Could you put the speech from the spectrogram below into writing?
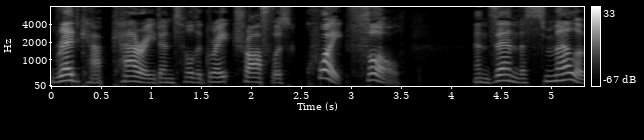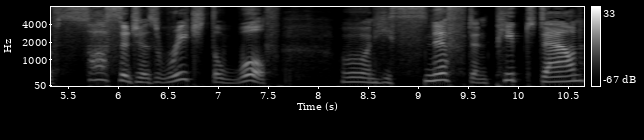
Redcap carried until the great trough was quite full, and then the smell of sausages reached the wolf. Oh, and he sniffed and peeped down,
